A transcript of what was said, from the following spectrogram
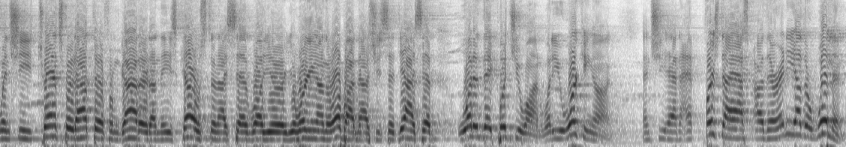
when she transferred out there from Goddard on the East Coast, and I said, Well, you're, you're working on the robot now. She said, Yeah. I said, What did they put you on? What are you working on? And, she, and at first I asked, Are there any other women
